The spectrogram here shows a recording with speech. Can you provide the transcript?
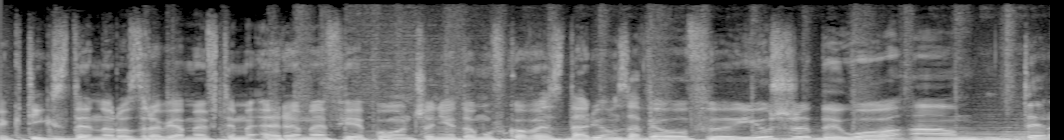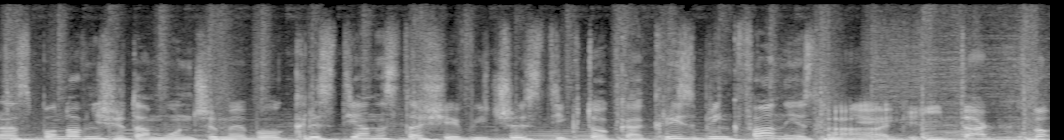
Projekt XD no rozrabiamy w tym RMF-ie. Połączenie domówkowe z Darią Zawiałow już było, a teraz ponownie się tam łączymy, bo Krystian Stasiewicz z TikToka, Chris Brink fan jest u niej. Tak, i tak, no,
